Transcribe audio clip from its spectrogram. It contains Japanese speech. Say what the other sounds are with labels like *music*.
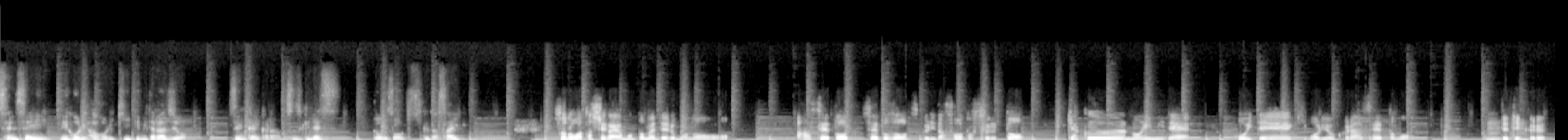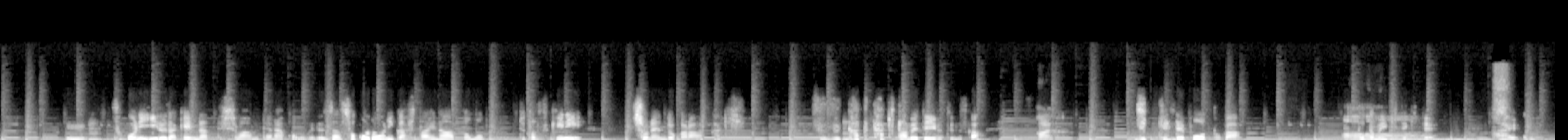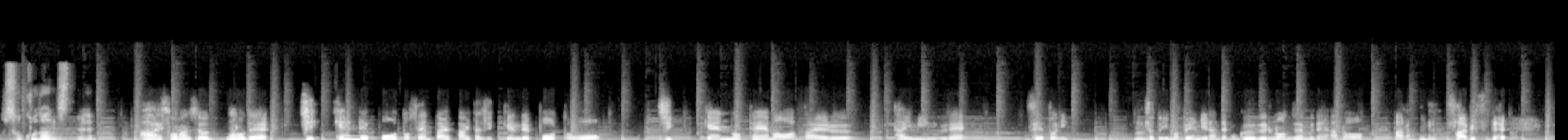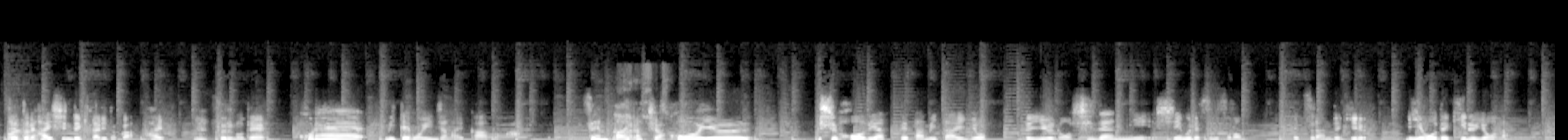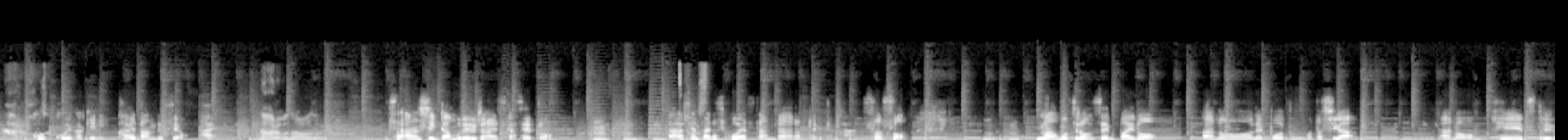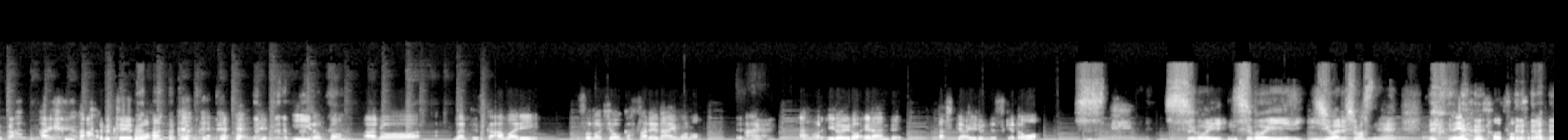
先生に根掘り葉掘り聞いてみたラジオ。前回からの続きです。どうぞお聞きください。その私が求めてるものをあ生徒生徒像を作り出そうとすると逆の意味で置いてきぼりを食らう生徒も出てくる、うん。ん。そこにいるだけになってしまうみたいな項目でじゃあそこどうにかしたいなと思ってた時に初年度から書き続か書き溜めているっていうんですか？はい。実験レポートがとても生きてきて。はい。そこなんですね。はい、そうなんですよ。なので、実験レポート、先輩が書いた実験レポートを、実験のテーマを与えるタイミングで、生徒に、うん。ちょっと今便利なんで、もう Google の全部ね、あの、あの、サービスで、生徒に配信できたりとか、はい、するので、これ見てもいいんじゃないかとか、先輩たちはこういう手法でやってたみたいよっていうのを自然にシームレスにその閲覧できる、利用できるような声かけに変えたんですよ。はい。なるほどなるほどそしたら安心感も出るじゃないですか、生徒。うんうんうんああ、先輩たちこうやってたんだ、だったりとか。そうそうんうんう。まあもちろん先輩の、あのーレポートも私が、あの、検閲というか、はい。*laughs* ある程度は、*laughs* いいのと、あのーなんていうんですか、あまり、その評価されないもの、はいはいあの、いろいろ選んで出してはいるんですけども。すすごい *laughs* すごい意地悪しますねいや、そうそうそう。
